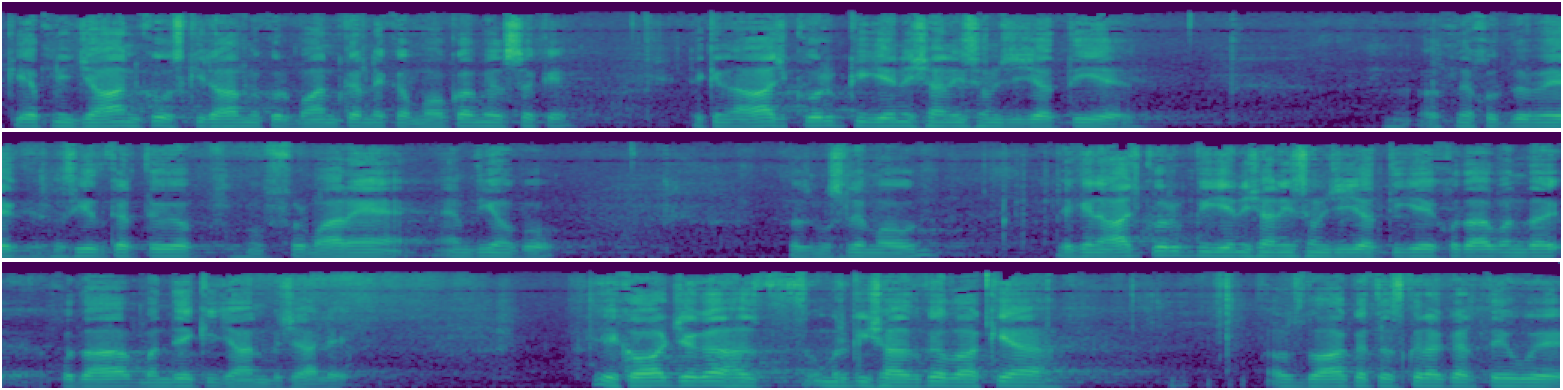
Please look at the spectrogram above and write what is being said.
کہ اپنی جان کو اس کی راہ میں قربان کرنے کا موقع مل سکے۔ لیکن آج قرب کی یہ نشانی سمجھی جاتی ہے۔ اپنے خطبے میں ایک رسید کرتے ہوئے فرما رہے ہیں احمدیوں کو، حضرت مسلم اور۔ لیکن آج قرب کی یہ نشانی سمجھی جاتی ہے، خدا بندہ، خدا بندے کی جان بچا لے۔ ایک اور جگہ حضرت عمر کی شہادت کا واقعہ اور دعا کا تذکرہ کرتے ہوئے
